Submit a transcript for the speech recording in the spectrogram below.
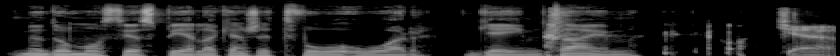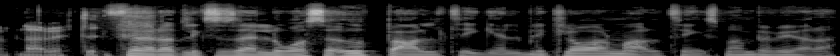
Men då måste jag spela kanske två år game time. ja, jävlar vet du. För att liksom så låsa upp allting eller bli klar med allting som man behöver göra.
